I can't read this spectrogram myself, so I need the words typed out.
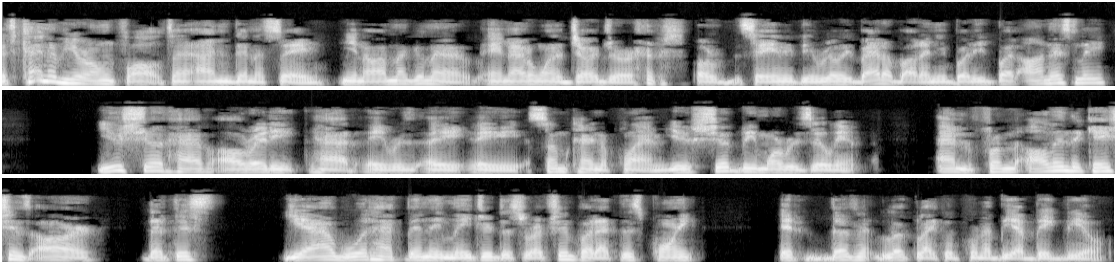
it's kind of your own fault. I, am going to say, you know, I'm not going to, and I don't want to judge or, or say anything really bad about anybody, but honestly, you should have already had a, a, a, some kind of plan. You should be more resilient. And from all indications are that this, yeah, would have been a major disruption, but at this point, it doesn't look like it's going to be a big deal.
